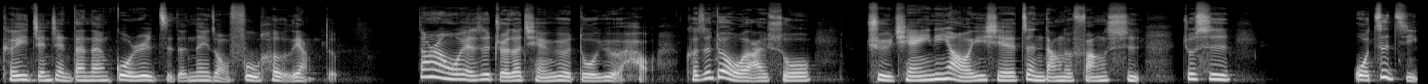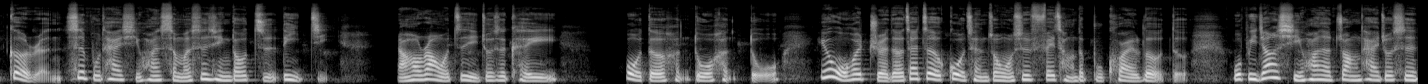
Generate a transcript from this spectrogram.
可以简简单单过日子的那种负荷量的。当然，我也是觉得钱越多越好，可是对我来说。取钱一定要有一些正当的方式，就是我自己个人是不太喜欢什么事情都只利己，然后让我自己就是可以获得很多很多，因为我会觉得在这个过程中我是非常的不快乐的。我比较喜欢的状态就是，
